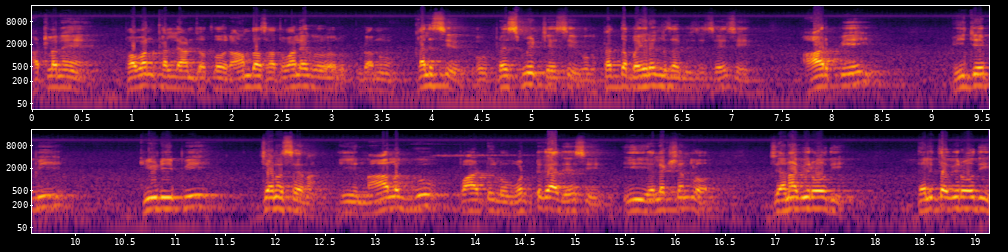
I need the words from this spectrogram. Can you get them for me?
అట్లనే పవన్ కళ్యాణ్ జతలో రామ్దాస్ అతవాలే కూడాను కలిసి ఒక ప్రెస్ మీట్ చేసి ఒక పెద్ద బహిరంగ సభ చేసి ఆర్పిఐ బీజేపీ టీడీపీ జనసేన ఈ నాలుగు పార్టీలు ఒట్టుగా చేసి ఈ ఎలక్షన్లో జన విరోధి దళిత విరోధి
